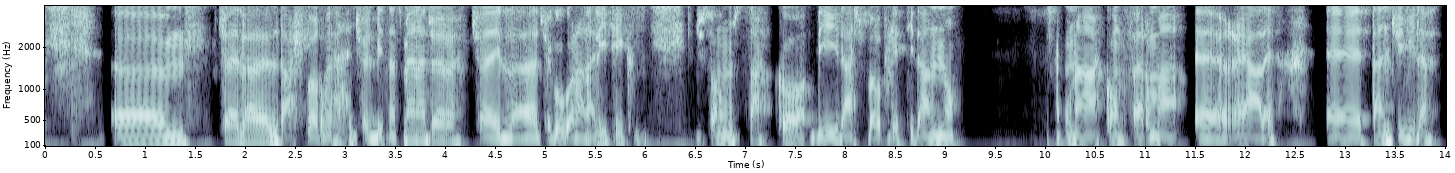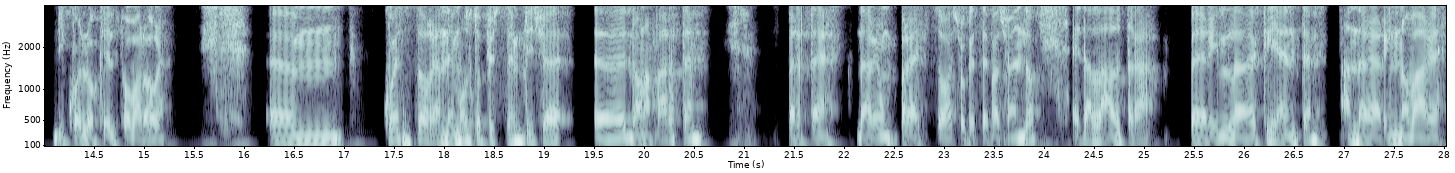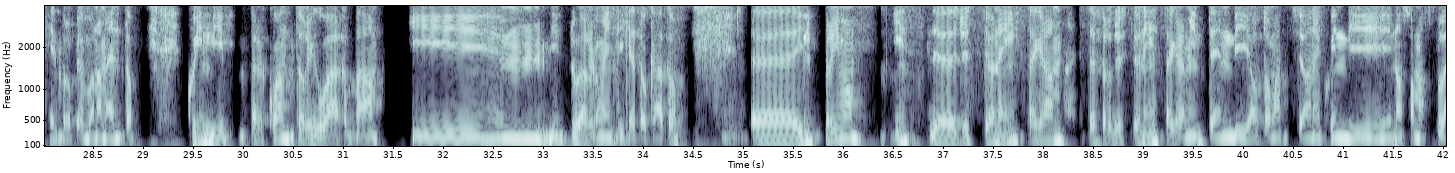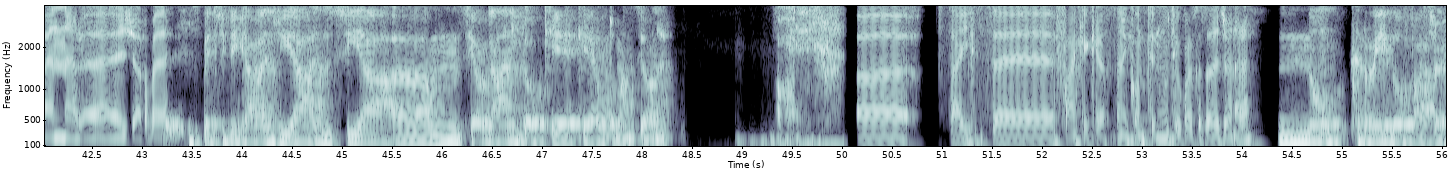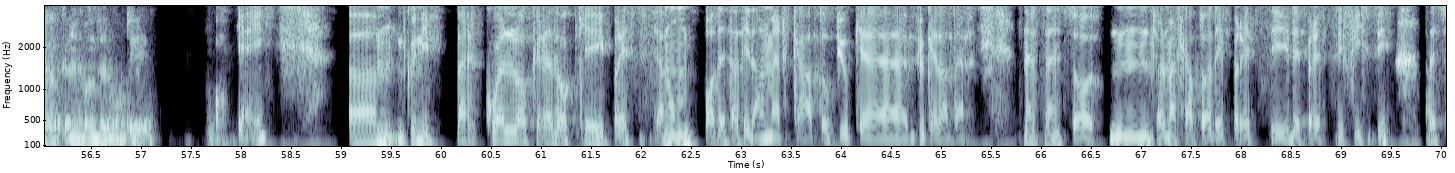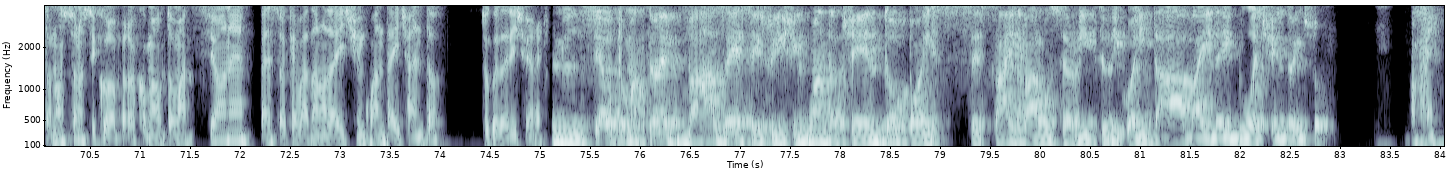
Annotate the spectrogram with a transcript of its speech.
ehm, c'è la, il dashboard, c'è il business manager, c'è, il, c'è Google Analytics, ci sono un sacco di dashboard che ti danno una conferma eh, reale, eh, tangibile di quello che è il tuo valore. Um, questo rende molto più semplice eh, da una parte per te dare un prezzo a ciò che stai facendo e dall'altra per il cliente andare a rinnovare il proprio abbonamento. Quindi per quanto riguarda i, i due argomenti che hai toccato, eh, il primo, in, eh, gestione Instagram, se per gestione Instagram intendi automazione, quindi non so, Mass Planner, eh, Gerbe. Specificava GA sia, um, sia organico che, che automazione. Ok. Uh, sai se fa anche creazione di contenuti o qualcosa del genere? Non credo faccia creazione di contenuti. Ok. Um, quindi per quello credo che i prezzi siano un po' dettati dal mercato più che, più che da te. Nel senso, mh, mm, cioè il mercato ha dei prezzi, dei prezzi fissi. Adesso non sono sicuro, però come automazione penso che vadano dai 50 ai 100. Tu cosa dici? Se automazione base sei sui 50-100, poi se sai fare un servizio di qualità vai dai 200 in su. Ok.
